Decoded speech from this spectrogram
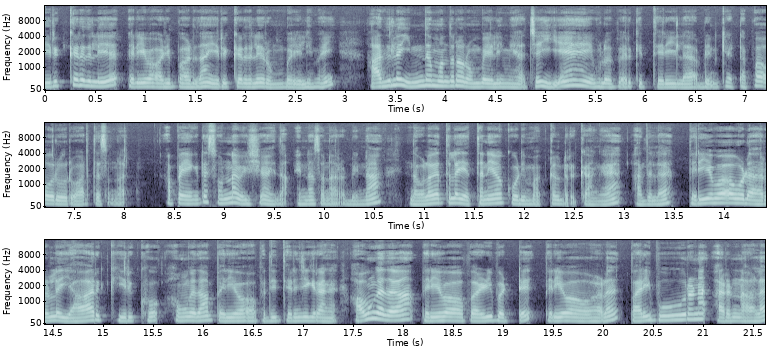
இருக்கிறதுலையே பெரியவா வழிபாடு தான் இருக்கிறதுலே ரொம்ப எளிமை. அதில் இந்த மந்திரம் ரொம்ப எளிமையாச்சு. ஏன் இவ்வளோ பேருக்கு தெரியல? அப்படின்னு கேட்டப்போ அவர் ஒரு வார்த்தை சொன்னார். அப்போ என்கிட்ட சொன்ன விஷயம் இதான். என்ன சொன்னார் அப்படின்னா இந்த உலகத்தில் எத்தனையோ கோடி மக்கள் இருக்காங்க. அதில் பெரியவாவோட அருள் யாருக்கு இருக்கோ அவங்க தான் பெரியவாவை பற்றி தெரிஞ்சுக்கிறாங்க. அவங்க தான் பெரியவாவை வழிபட்டு பெரியவாவோட பரிபூரண அருணால்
